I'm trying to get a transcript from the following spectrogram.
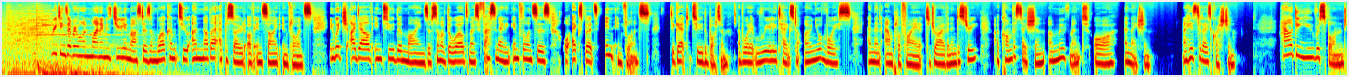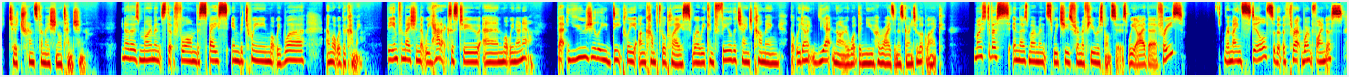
Greetings, everyone. My name is Julie Masters, and welcome to another episode of Inside Influence, in which I delve into the minds of some of the world's most fascinating influencers or experts in influence to get to the bottom of what it really takes to own your voice and then amplify it to drive an industry, a conversation, a movement, or a nation. Now, here's today's question How do you respond to transformational tension? You know, those moments that form the space in between what we were and what we're becoming, the information that we had access to and what we know now. That usually deeply uncomfortable place where we can feel the change coming, but we don't yet know what the new horizon is going to look like. Most of us in those moments, we choose from a few responses. We either freeze, remain still so that the threat won't find us,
